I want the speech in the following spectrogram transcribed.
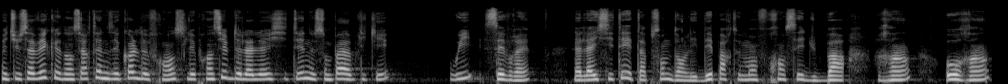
Mais tu savais que dans certaines écoles de France, les principes de la laïcité ne sont pas appliqués? Oui, c'est vrai. La laïcité est absente dans les départements français du Bas-Rhin, Haut-Rhin,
